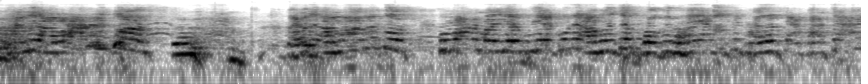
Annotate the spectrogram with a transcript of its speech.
খালি আমারই দোষ খালি আমারই দোষ তোমার মাইয়া বিয়ে করে আমি যে ফকির হয়ে আসছি খালি টাকা চাই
